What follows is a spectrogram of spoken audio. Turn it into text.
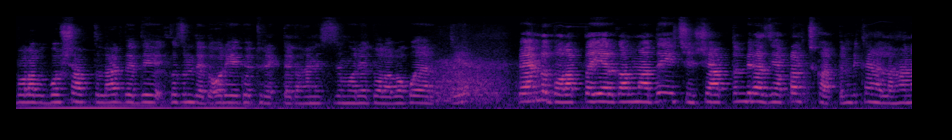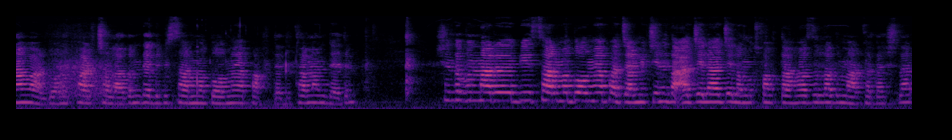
Dolabı boşalttılar dedi. Kızım dedi oraya götürek dedi. Hani sizin oraya dolaba koyarız diye. Ben de dolapta yer kalmadığı için şey yaptım. Biraz yaprak çıkarttım. Bir tane lahana vardı onu parçaladım. Dedi bir sarma dolma yapak dedi. Tamam dedim. Şimdi bunları bir sarma dolma yapacağım. İçini de acele acele mutfakta hazırladım arkadaşlar.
